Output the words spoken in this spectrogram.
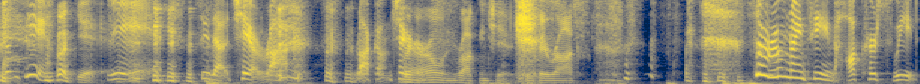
17. Fuck yeah. yeah. See that chair rock. Rock on chair. Bring our own rocking chair. If it rocks. So, room 19, Hawkhurst Suite.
